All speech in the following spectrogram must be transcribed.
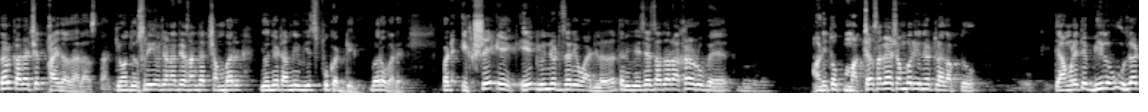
तर कदाचित फायदा झाला असता. किंवा दुसरी योजना ते सांगतात शंभर युनिट आम्ही वीज फुकट दिली. बरोबर आहे. पण एकशे एक एक युनिट जरी वाढलं तरी विजेचा दर अकरा रुपये आणि तो मागच्या सगळ्या शंभर युनिटला लागतो. त्यामुळे ते बिल उलट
